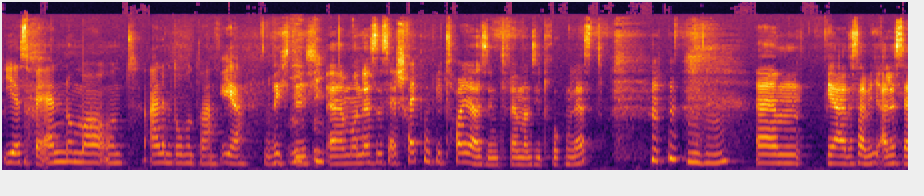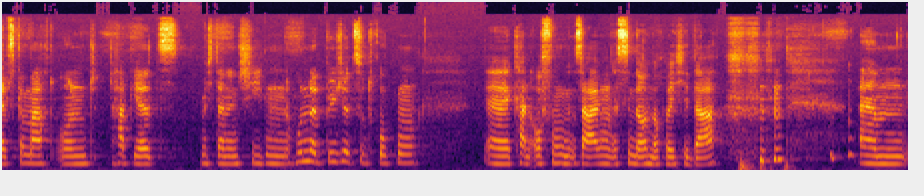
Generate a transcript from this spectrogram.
ISBN-Nummer und allem drum und dran. Ja, richtig. ähm, und es ist erschreckend, wie teuer sind, wenn man sie drucken lässt. mhm. ähm, ja, das habe ich alles selbst gemacht und habe jetzt mich dann entschieden, 100 Bücher zu drucken. Äh, kann offen sagen, es sind auch noch welche da. ähm,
